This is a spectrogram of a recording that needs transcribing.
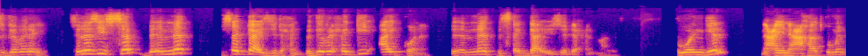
ዝገበረ እዩ። ስለዚ ሰብ ብእምነት ብጸጋ እዩ ዝድሕን ብግብሪ ሕጊ ኣይኮነን ብእምነት ብጸጋ እዩ ዝድሕን ማለት እዩ። እቲ ወንጌል ንዓይ ንዓኻትኩምን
